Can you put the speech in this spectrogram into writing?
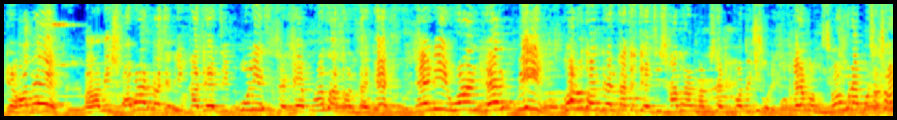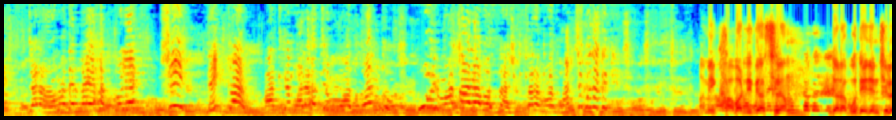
নিতে হবে। আমি সবার কাছে ভিক্ষা চেয়েছি পুলিশ থেকে প্রশাসন থেকে। এনি ওয়ান হেল্প মি গণতন্ত্রের কাছে চেয়েছি সাধারণ মানুষ হেল্প করবে কি করে। এরকম নোংরা প্রশাসন যারা আমাদের গায়ে হাত তোলে সেই আজকে বলা হচ্ছে মদ বন্ধ ফুল মাথার অবস্থায়। তারা মদ পাচ্ছে কোথা থেকে? সরাসরি হচ্ছে যে আমি খাবার দিতে আসছিলাম যারা বুথ এজেন্ট ছিল।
